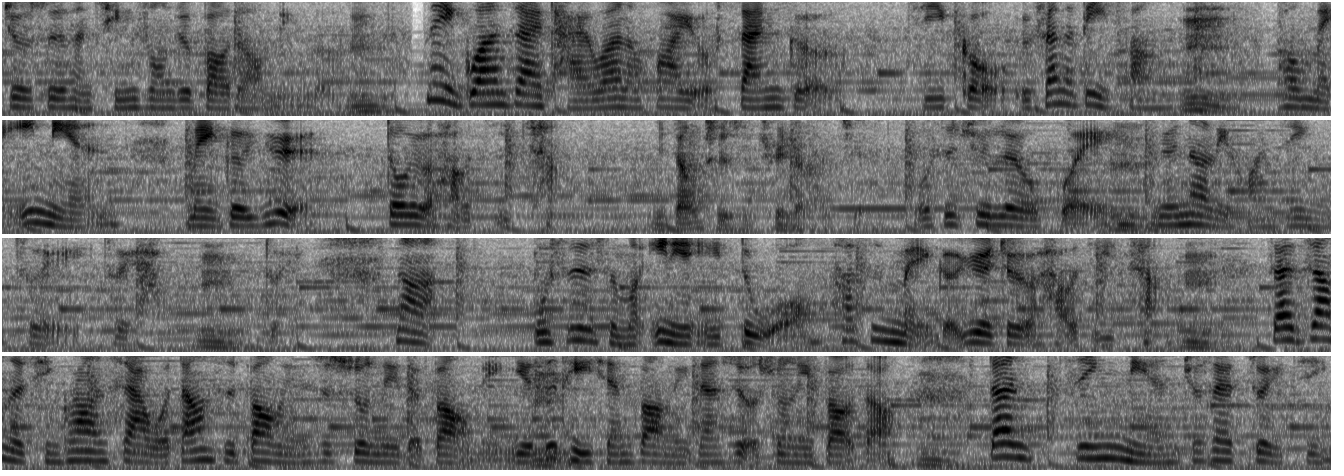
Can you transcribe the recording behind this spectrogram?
就是很轻松就报到名了。嗯内观在台湾的话有三个机构，有三个地方，嗯，然后每一年每个月都有好几场。你当时是去哪一间？我是去六龟，嗯因为那里环境最最好。嗯对，那不是什么一年一度哦，它是每个月就有好几场。嗯在这样的情况下，我当时报名是顺利的报名，也是提前报名，但是有顺利报到。嗯但今年就在最近，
